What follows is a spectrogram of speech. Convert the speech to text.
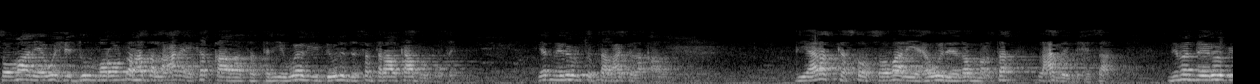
soomaaliya wixii dul maroo dhan hadda lacag ay ka qaadato taliya waagii dawladda centraalkaa burburtay yar nairobi joogtaa lacagteeda qaada diyaarad kastoo soomaaliya hawadeeda marta lacag bay bixisaa. Niman nairobi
